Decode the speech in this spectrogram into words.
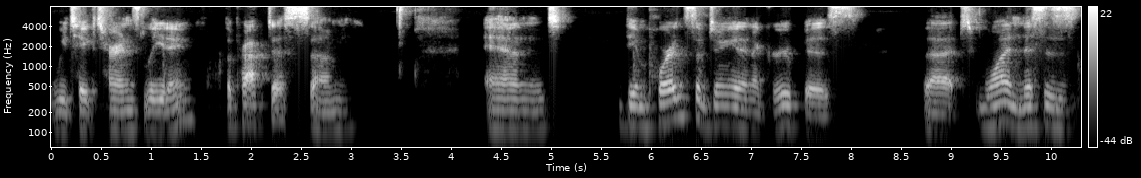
we take turns leading the practice. Um, and the importance of doing it in a group is that one, this is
